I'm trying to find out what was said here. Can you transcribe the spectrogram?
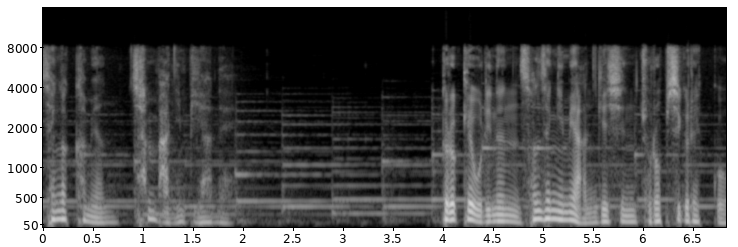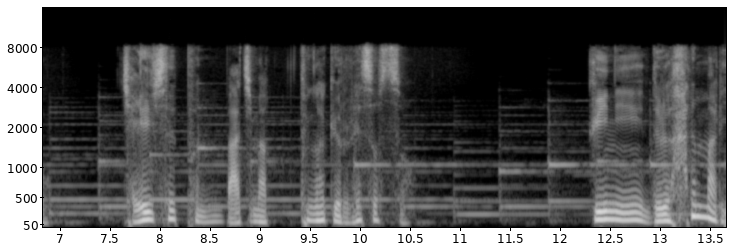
생각하면 참 많이 미안해. 그렇게 우리는 선생님이 안 계신 졸업식을 했고 제일 슬픈 마지막 등하교를 했었어. 귀인이 늘 하는 말이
